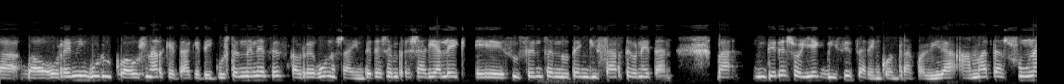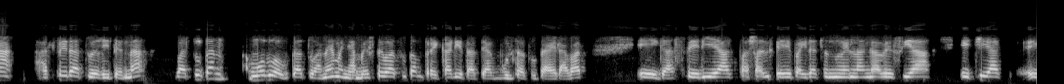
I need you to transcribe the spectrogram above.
ba, ba horren inguruko hausnarketak. Eta ikusten denez ez gaur egun, osea, interes enpresarialek e, zuzentzen duten gizarte honetan, ba, interes horiek bizitzaren kontrakoa dira, amatasuna atzeratu egiten da, batzutan modu hautatuan, eh? baina beste batzutan prekarietateak bultatuta era bat. E, gazteriak pasal, e, pairatzen duen langabezia, etxeak, e,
